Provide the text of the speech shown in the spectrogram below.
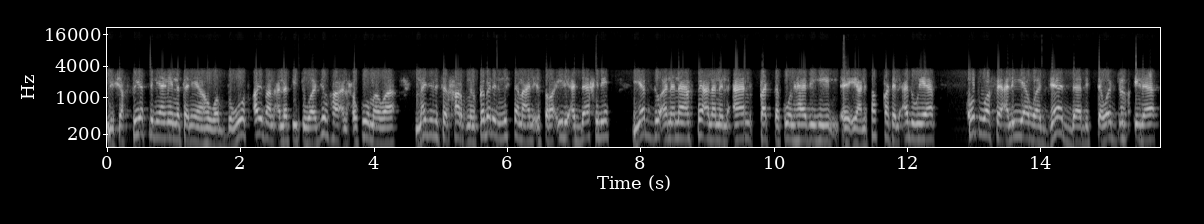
لشخصية بنيامين نتنياهو والضغوط أيضا التي تواجهها الحكومة ومجلس الحرب من قبل المجتمع الإسرائيلي الداخلي. يبدو أننا فعلا الآن قد تكون هذه يعني صفقة الأدوية خطوة فعلية وجادة بالتوجه إلى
